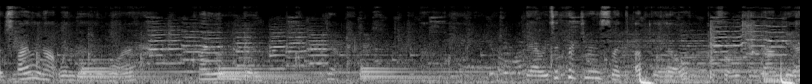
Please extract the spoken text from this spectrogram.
But it's finally not windy anymore. Finally windy. Yeah. Yeah, we took pictures like up the hill before we came down here.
